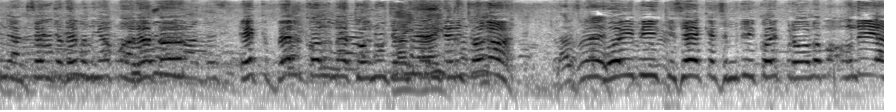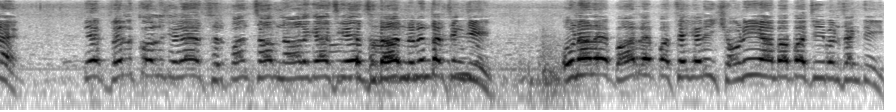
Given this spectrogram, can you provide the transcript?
ਨਿਹੰਗ ਸਿੰਘ ਜਥੇਬੰਦੀਆਂ ਭਾਰਤ ਇੱਕ ਬਿਲਕੁਲ ਮੈਂ ਤੁਹਾਨੂੰ ਜਾਣਕਾਰੀ ਦੇਣੀ ਚਾਹੁੰਦਾ ਕੋਈ ਵੀ ਕਿਸੇ ਕਿਸਮ ਦੀ ਕੋਈ ਪ੍ਰੋਬਲਮ ਆਉਂਦੀ ਹੈ ਤੇ ਬਿਲਕੁਲ ਜਿਹੜੇ ਸਰਪੰਚ ਸਾਹਿਬ ਨਾਲ ਗਏ ਸੀਗੇ ਸਰਦਾਰ ਨਰਿੰਦਰ ਸਿੰਘ ਜੀ ਉਹਨਾਂ ਦੇ ਬਾਹਰਲੇ ਪਾਸੇ ਜਿਹੜੀ ਛਾਉਣੀ ਆ ਬਾਬਾ ਜੀਵਨ ਸਿੰਘ ਦੀ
